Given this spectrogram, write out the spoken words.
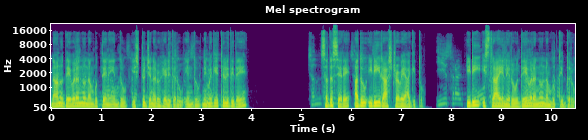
ನಾನು ದೇವರನ್ನು ನಂಬುತ್ತೇನೆ ಎಂದು ಎಷ್ಟು ಜನರು ಹೇಳಿದರು ಎಂದು ನಿಮಗೆ ತಿಳಿದಿದೆಯೇ ಸದಸ್ಯರೇ ಅದು ಇಡೀ ರಾಷ್ಟ್ರವೇ ಆಗಿತ್ತು. ಇಡೀ ಇಸ್ರಾಯೇಲ್ಯರು ದೇವರನ್ನು ನಂಬುತ್ತಿದ್ದರು.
